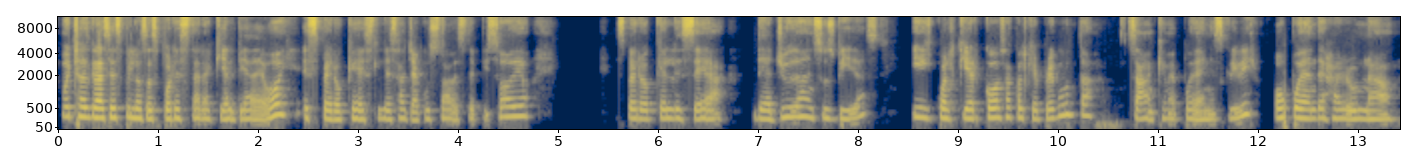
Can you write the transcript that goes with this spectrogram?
Muchas gracias, pilosas, por estar aquí al día de hoy. Espero que les haya gustado este episodio. Espero que les sea de ayuda en sus vidas y cualquier cosa, cualquier pregunta, saben que me pueden escribir o pueden dejar una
